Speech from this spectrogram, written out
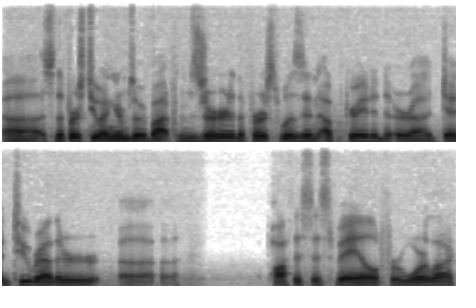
Uh, so the first two engrams were bought from Xur. The first was an upgraded, or uh, Gen 2 rather, uh, Apotheosis Veil for Warlock,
